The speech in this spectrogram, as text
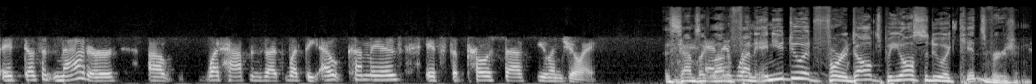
it doesn't matter uh, what happens, at what the outcome is. It's the process you enjoy. It sounds like And a lot of fun. when- and you do it for adults, but you also do a kids version.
